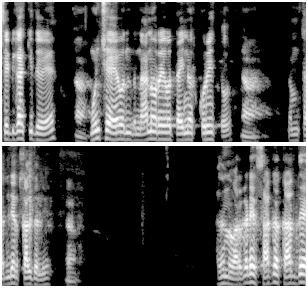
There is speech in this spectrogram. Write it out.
ಶೆಡ್ಗೆ ಹಾಕಿದೀವಿ ಮುಂಚೆ ಒಂದು ನಾನೂರ ಐವತ್ತು ಐನೂರು ಕುರಿ ಇತ್ತು. ನಮ್ ನಮ್ಮ ತಂದೆಯರ ಕಾಲದಲ್ಲಿ. ಅದನ್ನ ಹೊರಗಡೆ ಸಾಕಕ್ಕಾಗದೆ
